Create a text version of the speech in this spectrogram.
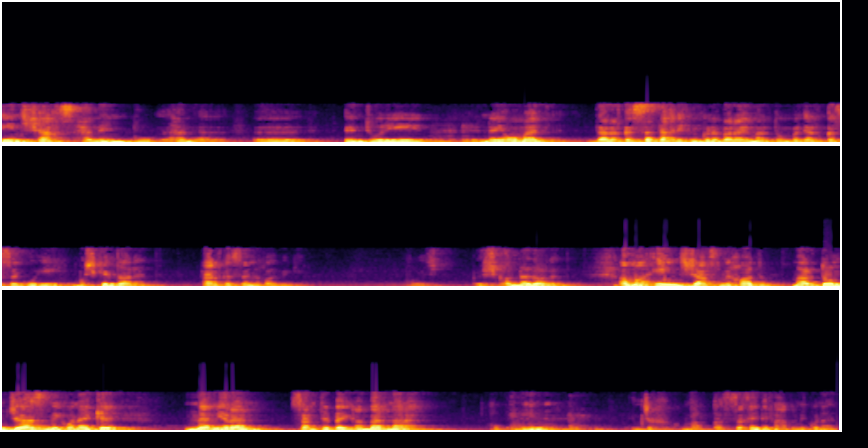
این شخص همین هم اینجوری نیومد در قصه تعریف می‌کنه برای مردم مگر قصه گویی مشکل دارد؟ هر قصه می‌خواد بگی. اشکال ندارد. اما این شخص می‌خواد مردم جذب می‌کنه که نمیرن سمت پیغمبر نرن. خب این اینجا قصه خیلی فرق می‌کند.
